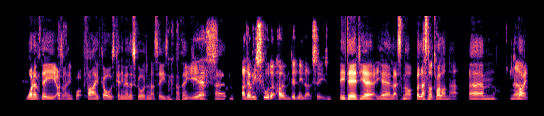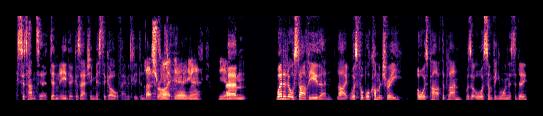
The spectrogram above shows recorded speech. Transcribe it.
one of the I don't know what five goals Kenny Miller scored in that season. I think. But, Yes. um, I know he scored at home, didn't he, that season? he did. Yeah, yeah. Let's not, but let's not dwell on that. Um, No, Like Setanta didn't either because they actually missed the goal famously, didn't they? that's as right. Yeah, yeah, yeah. Um, Where did it all start for you then? Like, was football commentary always part of the plan? Was it always something you wanted to do?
